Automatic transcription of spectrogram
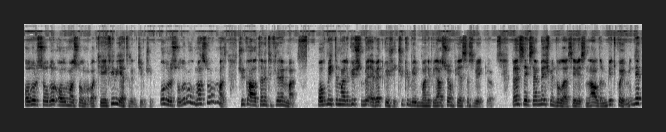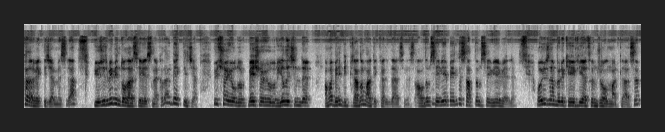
Olursa olur, olmazsa olmaz. Bak keyifli bir yatırımcıyım çünkü. Olursa olur, olmazsa olmaz. Çünkü alternatiflerim var. Olma ihtimali güçlü mü? Evet güçlü. Çünkü bir manipülasyon piyasası bekliyorum. Ben 85 bin dolar seviyesinden aldığım Bitcoin'imi ne kadar bekleyeceğim mesela? 120 bin dolar seviyesine kadar bekleyeceğim. 3 ay olur, 5 ay olur, yıl içinde ama benim bir planım var dikkat edersiniz. Aldığım seviye belli, sattığım seviye belli. O yüzden böyle keyifli yatırımcı olmak lazım.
